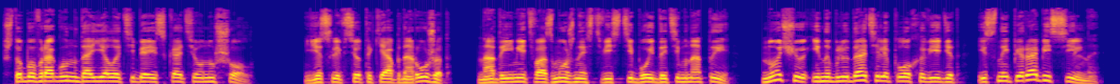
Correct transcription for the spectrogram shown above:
Чтобы врагу надоело тебя искать, и он ушел. Если все-таки обнаружат, надо иметь возможность вести бой до темноты. Ночью и наблюдатели плохо видят, и снайпера бессильны.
